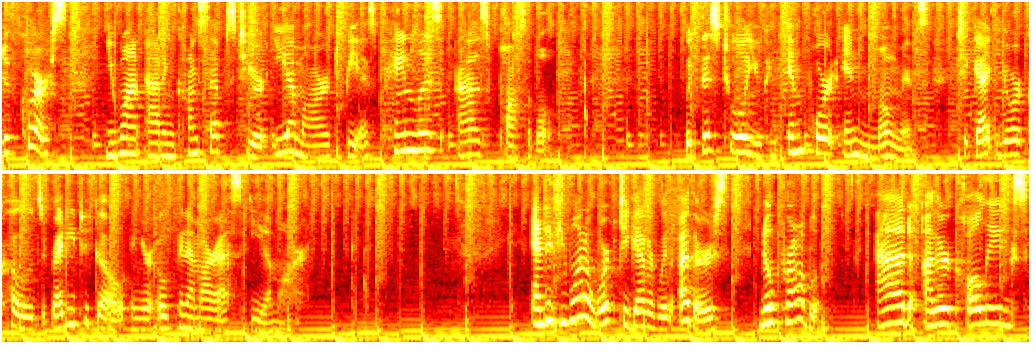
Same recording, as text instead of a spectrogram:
And of course, you want adding concepts to your EMR to be as painless as possible. With this tool, you can import in moments to get your codes ready to go in your OpenMRS EMR. And if you want to work together with others, no problem. Add other colleagues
